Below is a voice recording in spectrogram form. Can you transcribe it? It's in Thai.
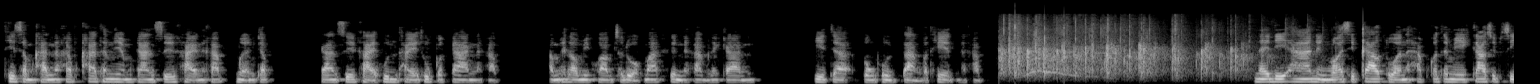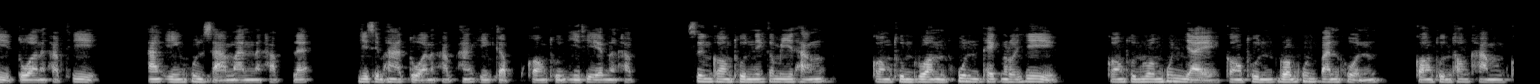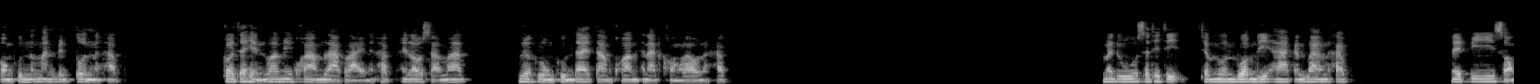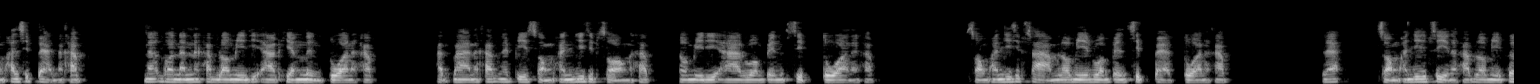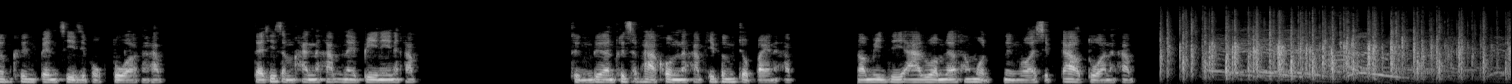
ที่สำคัญนะครับ ค่าธรรมเนียมการซื้อขายนะครับ เหมือนกับการซื้อขายหุ้นไทยทุกประการนะครับทำให้เรามีความสะดวกมากขึ้นนะครับ ในการที่จะลงทุนต่างประเทศนะครับ ใน DR 119 ตัวนะครับ ก็จะมี 94 ตัวนะครับ ที่อ้างอิงหุ้นสามัญนนะครับ และ 25 ตัวนะครับ อ้างอิงกับกองทุน ETF นะครับ ซึ่งกองทุนนี้ก็มีทั้งกองทุนรวมหุ้นเทคโนโลยี กองทุนรวมหุ้นใหญ่ กองทุนรวมหุ้นปันผล กองทุนทองคำกองทุนน้ำมันเป็นต้นนะครับ ก็จะเห็นว่ามีความหลากหลายนะครับ ให้เราสามารถเลือกลงทุนได้ตามความถนัดของเรานะครับ มาดูสถิติจำนวนรวม DR กันบ้างนะครับ ในปี 2018 นะครับณตอนนั้นนะครับ เรามี DR เพียง 1 ตัวนะครับ ถัดมานะครับ ในปี 2022 นะครับ เรามี DR รวมเป็น 10 ตัวนะครับ 2023 เรามีรวมเป็น 18 ตัวนะครับ และ 2024 นะครับ เรามีเพิ่มขึ้นเป็น 46 ตัวนะครับ แต่ที่สำคัญนะครับ ในปีนี้นะครับ ถึงเดือนพฤษภาคมนะครับ ที่เพิ่งจบไปนะครับ เรามี DR รวมแล้วทั้งหมด 119 ตัวนะครับ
